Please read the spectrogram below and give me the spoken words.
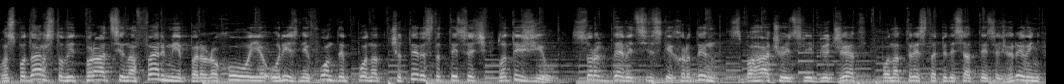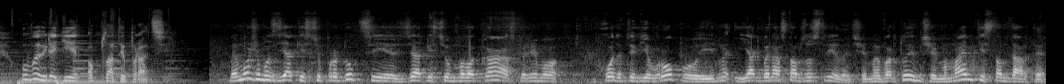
господарство від праці на фермі перераховує у різні фонди понад 400 тисяч платежів. 49 сільських родин збагачують свій бюджет понад 350 тисяч гривень у вигляді оплати праці. Ми можемо з якістю продукції, з якістю молока, скажімо, входити в Європу і як би нас там зустріли? Чи ми вартуємо, чи ми маємо ті стандарти?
